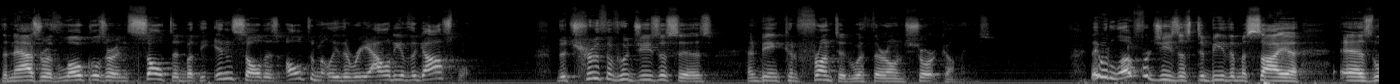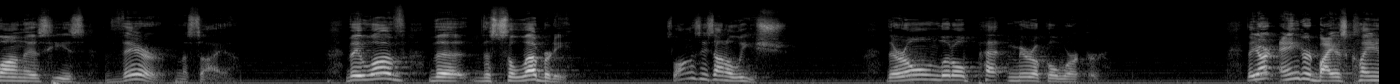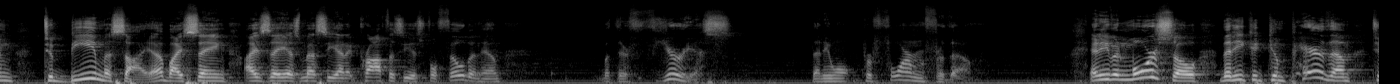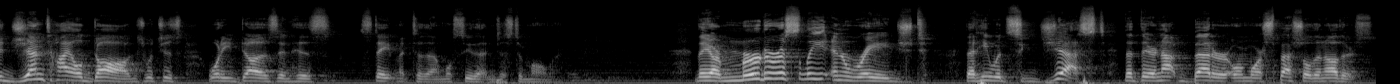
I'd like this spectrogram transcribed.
The Nazareth locals are insulted, but the insult is ultimately the reality of the gospel the truth of who Jesus is and being confronted with their own shortcomings. They would love for Jesus to be the Messiah as long as he's their Messiah. They love the, the celebrity as long as he's on a leash, their own little pet miracle worker. They aren't angered by his claim to be Messiah by saying Isaiah's messianic prophecy is fulfilled in him, but they're furious that he won't perform for them. And even more so, that he could compare them to Gentile dogs, which is what he does in his statement to them. We'll see that in just a moment. They are murderously enraged that he would suggest that they're not better or more special than others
